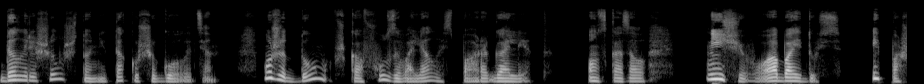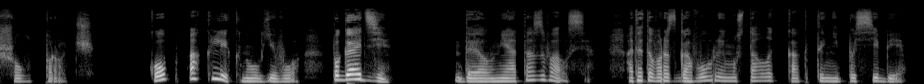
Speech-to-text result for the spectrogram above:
Дел решил, что не так уж и голоден. Может, дома в шкафу завалялась пара галет. Он сказал «Ничего, обойдусь» и пошел прочь. Коп окликнул его. «Погоди!» Дэл не отозвался. От этого разговора ему стало как-то не по себе.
